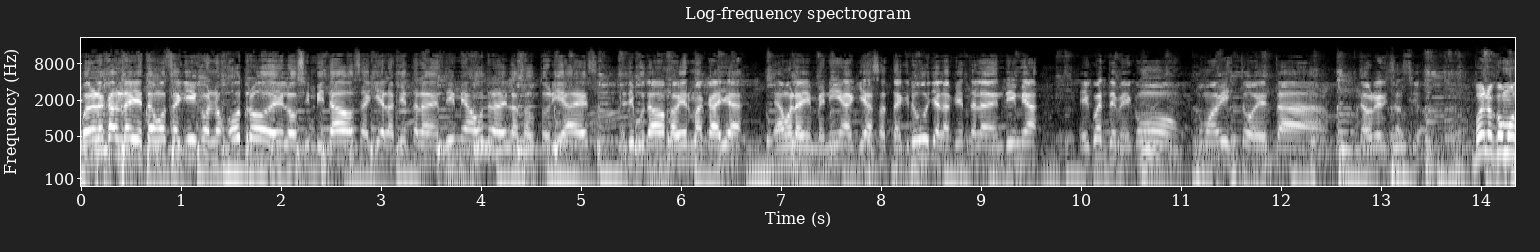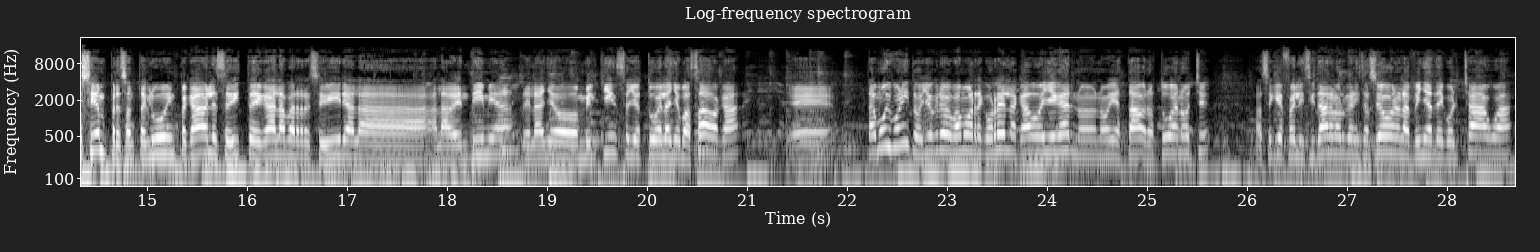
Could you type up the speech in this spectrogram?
Bueno, Alejandra, y estamos aquí con otro de los invitados aquí a la fiesta de la vendimia, otra de las autoridades, el diputado Javier Macaya. Le damos la bienvenida aquí a Santa Cruz y a la fiesta de la vendimia. Eh, cuénteme, ¿cómo, ¿cómo, ha visto esta la organización? Bueno, como siempre, Santa Cruz impecable, se viste de gala para recibir a la, a la vendimia del año 2015. Yo estuve el año pasado acá. Eh, está muy bonito, yo creo que vamos a recorrerla, acabo de llegar, no, no había estado, no estuve anoche. Así que felicitar a la organización, a las viñas de Colchagua,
